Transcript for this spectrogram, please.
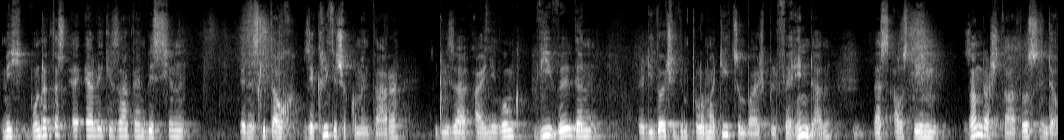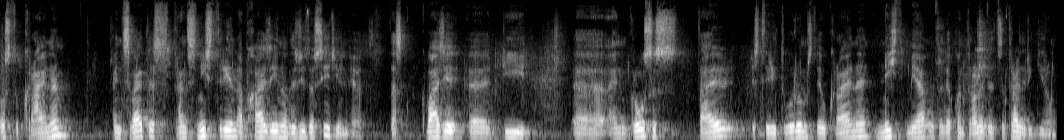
mich wundert das e-, ehrlich gesagt ein bisschen, denn es gibt auch sehr kritische Kommentare zu dieser Einigung. Wie will denn die deutsche Diplomatie zum Beispiel verhindern, dass aus dem Sonderstatus in der Ostukraine ein zweites Transnistrien, Abchasien oder Südossetien wird. Dass quasi äh, die, äh, ein großes Teil des Territoriums der Ukraine nicht mehr unter der Kontrolle der Zentralregierung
